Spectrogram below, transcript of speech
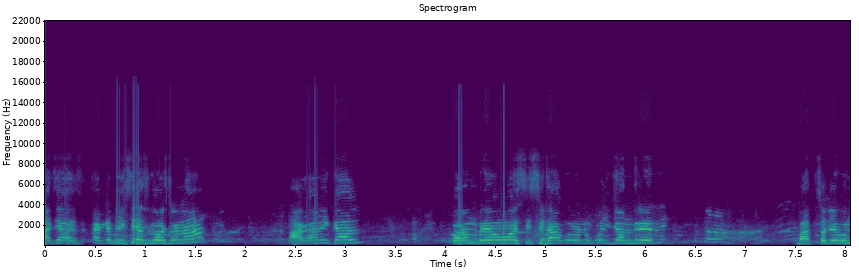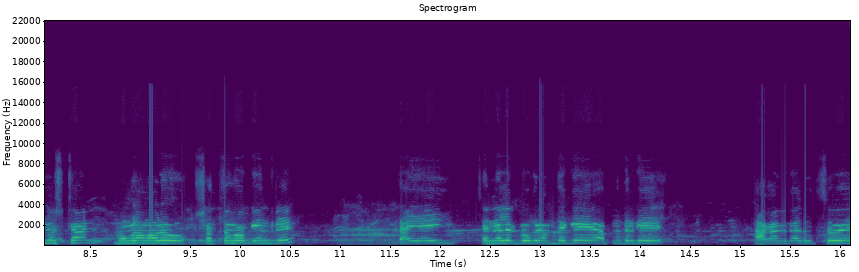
আচ্ছা একটা বিশেষ ঘোষণা, আগামীকাল পরম প্রেমময় শ্রী ঠাকুর অনুকূল চন্দ্রের বাৎসরিক অনুষ্ঠান মংলামারো সৎসঙ্গ কেন্দ্রে। তাই এই চ্যানেলের প্রোগ্রাম থেকে আপনাদেরকে আগামীকাল উৎসবে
